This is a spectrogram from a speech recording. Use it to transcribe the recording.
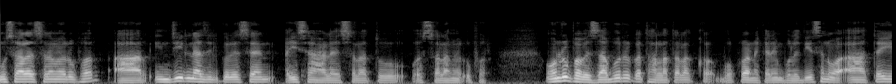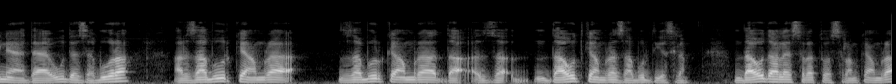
মুসা আলাহিসাল্লামের উপর আর ইঞ্জিল নাজিল করেছেন ঈসা আলাহিসাল্লামের উপর। অনুরূপভাবে জাবুরের কথা আল্লাহ তালা কোরআন করিম বলে দিয়েছেন ও আতাইনা দাউদ জাবুরা আর জাবুরকে আমরা জাবুরকে আমরা দাউদকে আমরা জাবুর দিয়েছিলাম। দাউদ আলাহিসাল্লামকে আমরা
